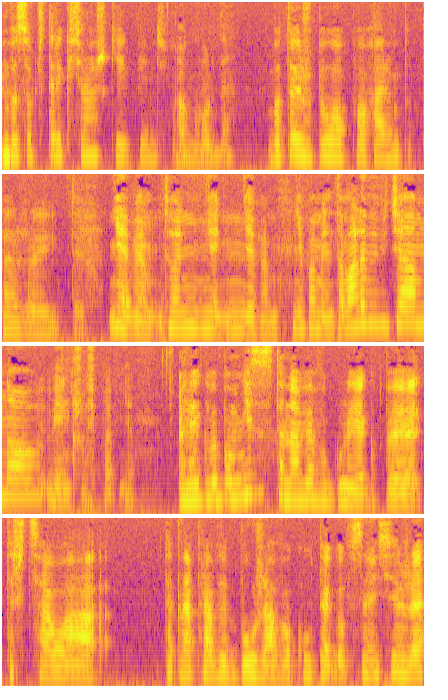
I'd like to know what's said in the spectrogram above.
Bo są cztery książki i pięć O filmów. kurde. Bo to już było po Harrym Potterze i tych. Nie wiem, to nie, nie wiem, nie pamiętam, ale widziałam no większość pewnie. Ale jakby, bo mnie zastanawia w ogóle jakby też cała tak naprawdę burza wokół tego, w sensie, że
